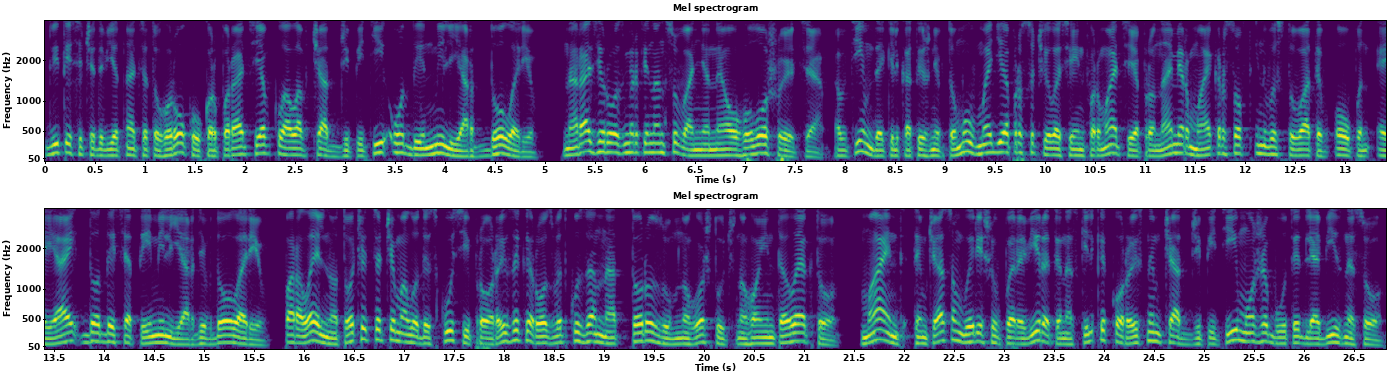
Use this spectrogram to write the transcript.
2019 року корпорація вклала в чат GPT 1 мільярд доларів. Наразі розмір фінансування не оголошується. Втім, декілька тижнів тому в медіа просочилася інформація про намір Microsoft інвестувати в OpenAI до 10 мільярдів доларів. Паралельно точиться чимало дискусій про ризики розвитку занадто розумного штучного інтелекту. Mind тим часом вирішив перевірити, наскільки корисним чат GPT може бути для бізнесу.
